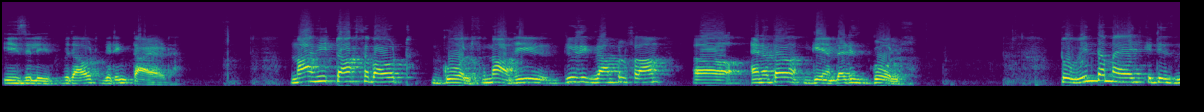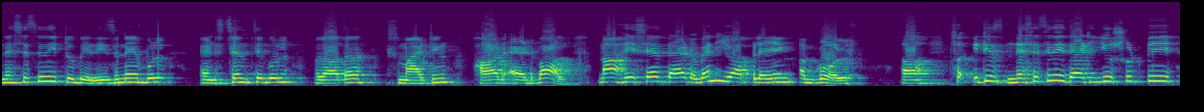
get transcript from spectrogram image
easily without getting tired. Now he talks about golf. Now he gives example from uh, another game that is golf to win the match, it is necessary to be reasonable and sensible rather smiting hard at ball. Now he says that when you are playing a golf, uh, so it is necessary that you should be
